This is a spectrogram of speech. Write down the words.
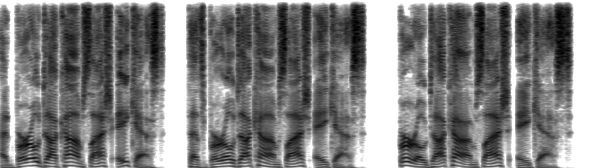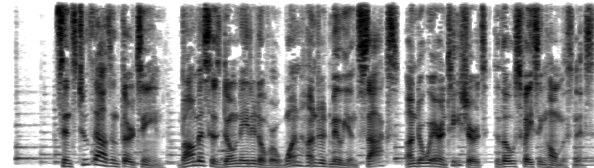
at burrow.com slash ACAST. That's burrow.com slash ACAST. burrow.com slash ACAST. Since 2013, Bombas has donated over 100 million socks, underwear, and t-shirts to those facing homelessness.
